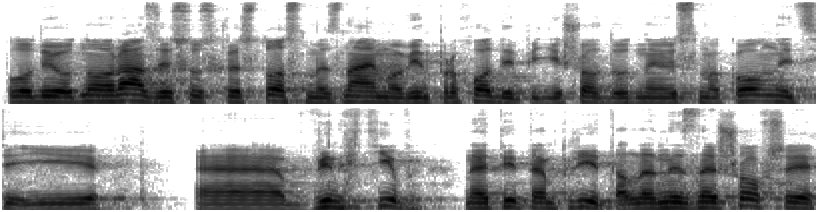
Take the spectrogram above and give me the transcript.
плоди одного разу. Ісус Христос, ми знаємо, Він проходив, підійшов до однієї смаковниці, і е, Він хотів знайти там плід, але не знайшовши,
